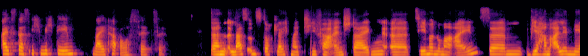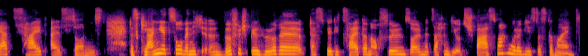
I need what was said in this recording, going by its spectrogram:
als dass ich mich dem weiter aussetze. Dann lass uns doch gleich mal tiefer einsteigen. Äh, Thema Nummer eins. Ähm, wir haben alle mehr Zeit als sonst. Das klang jetzt so, wenn ich ein Würfelspiel höre, dass wir die Zeit dann auch füllen sollen mit Sachen, die uns Spaß machen oder wie ist das gemeint?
